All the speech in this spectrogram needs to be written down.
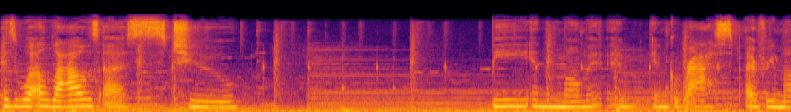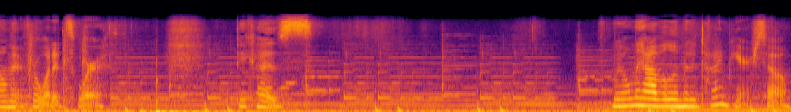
is what allows us to be in the moment and, and grasp every moment for what it's worth. Because we only have a limited time here, so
